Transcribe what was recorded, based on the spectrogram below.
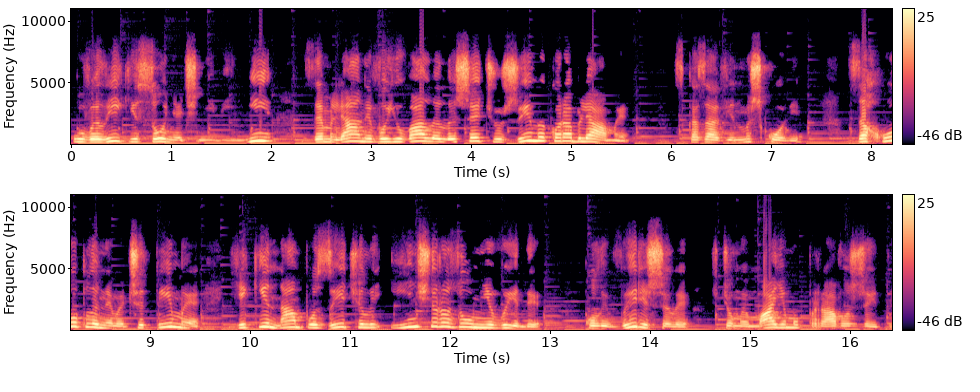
У великій сонячній війні земляни воювали лише чужими кораблями, сказав він Мишкові, захопленими чи тими, які нам позичили інші розумні види, коли вирішили, що ми маємо право жити.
